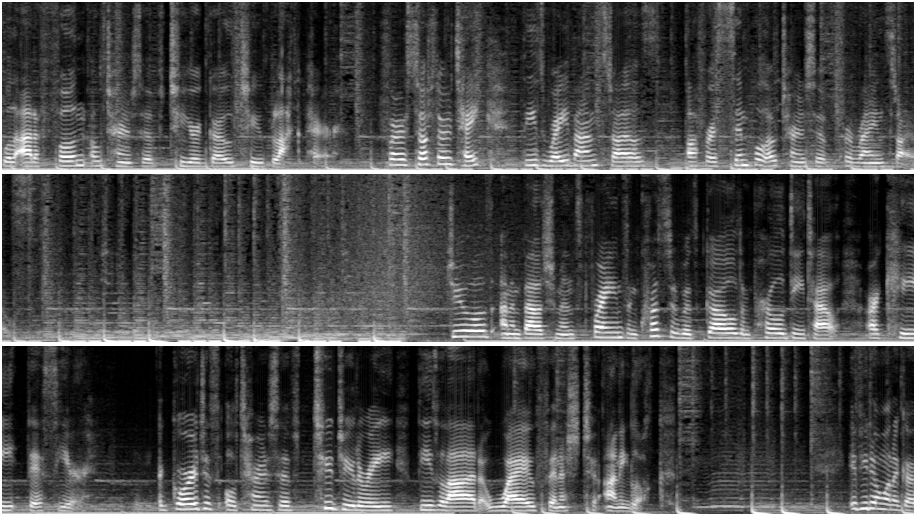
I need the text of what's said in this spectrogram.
will add a fun alternative to your go-to black pair. For a subtler take, these Ray-Ban styles offer a simple alternative for round styles. Jewels and embellishments, frames encrusted with gold and pearl detail are key this year. A gorgeous alternative to jewellery, these will add a wow finish to any look. If you don't want to go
